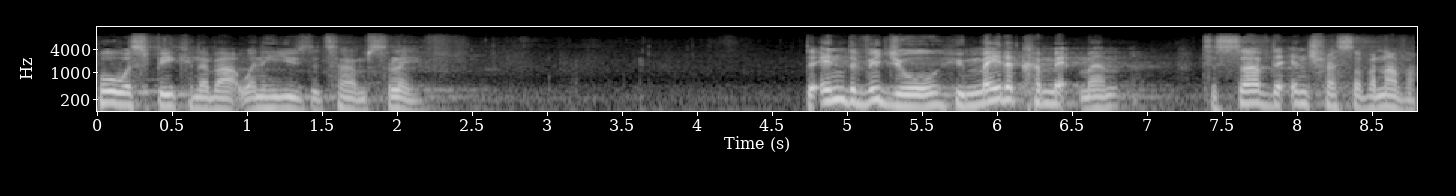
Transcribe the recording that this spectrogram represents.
Paul was speaking about when he used the term slave. The individual who made a commitment to serve the interests of another.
